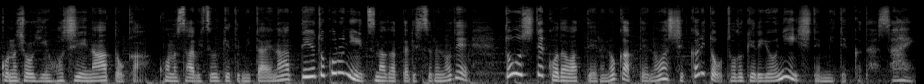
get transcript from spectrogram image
この商品欲しいなとかこのサービス受けてみたいなっていうところにつながったりするのでどうしてこだわっているのかっていうのはしっかりと届けるようにしてみてください。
